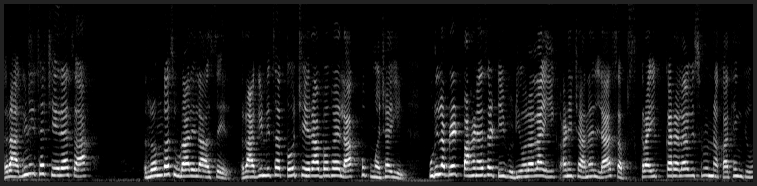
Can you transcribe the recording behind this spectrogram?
रागिणीच्या चेहऱ्याचा रंगच उडालेला असेल. रागिणीचा तो चेहरा बघायला खूप मजा येईल. पुढील अपडेट पाहण्यासाठी व्हिडिओला लाईक आणि चॅनलला सबस्क्राईब करायला विसरू नका. थँक्यू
